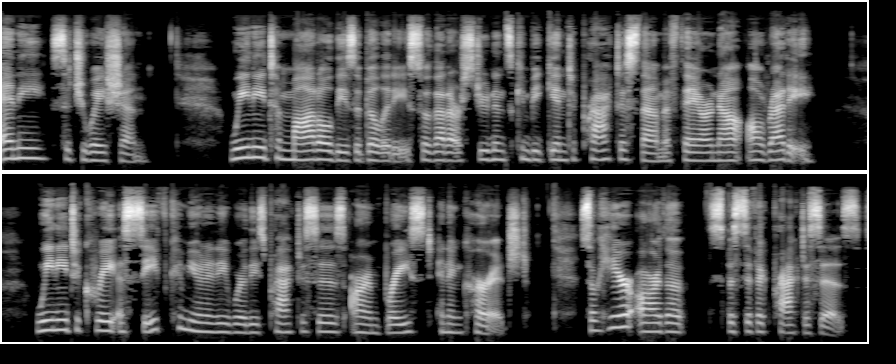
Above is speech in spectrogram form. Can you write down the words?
any situation. We need to model these abilities so that our students can begin to practice them if they are not already. We need to create a safe community where these practices are embraced and encouraged. So, here are the specific practices.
